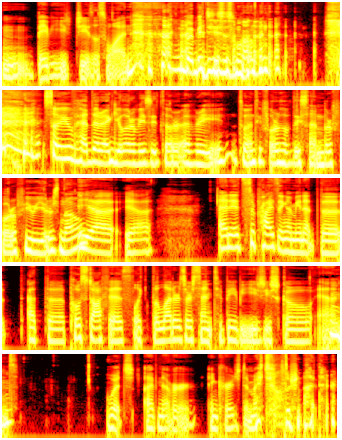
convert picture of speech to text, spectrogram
mm, baby Jesus won. Baby Jesus won. so you've had a regular visitor every 24th of December for a few years now? yeah, yeah. And it's surprising. I mean, at the at the post office, like the letters are sent to baby Ježiško, and which I've never encouraged in my children either.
